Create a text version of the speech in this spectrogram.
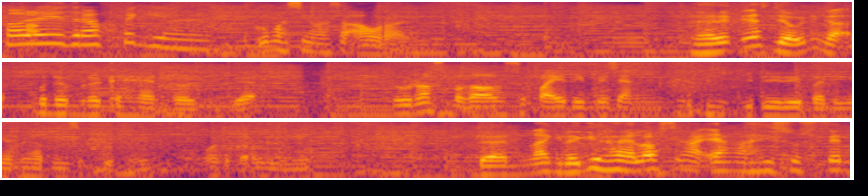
Kalau dari draft pick gimana? gue masih ngerasa aura ya. Haritnya sejauh ini nggak bener-bener ke handle juga Lunox bakal supply damage yang lebih gede dibandingkan Harley sebelumnya untuk early-nya dan lagi-lagi Hylos yang, yang ngasih sustain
